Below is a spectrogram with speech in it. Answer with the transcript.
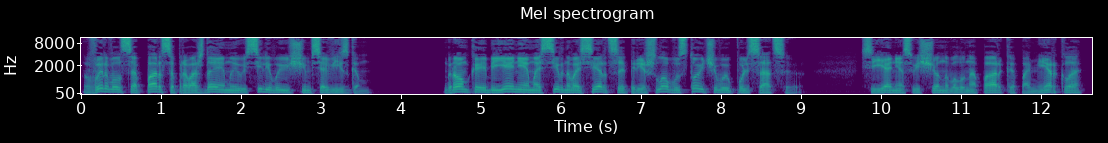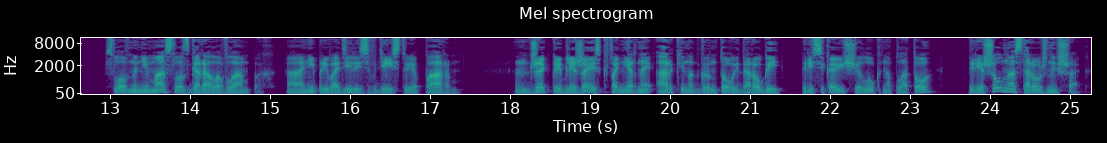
вырвался пар, сопровождаемый усиливающимся визгом. Громкое биение массивного сердца перешло в устойчивую пульсацию. Сияние освещенного лунопарка померкло, словно не масло сгорало в лампах, а они приводились в действие паром. Джек, приближаясь к фанерной арке над грунтовой дорогой, пересекающей луг на плато, перешел на осторожный шаг.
